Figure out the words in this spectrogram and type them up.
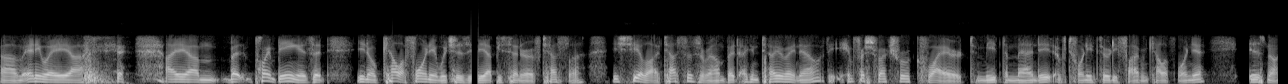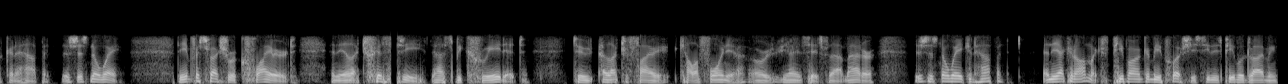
Um, anyway, uh, I um, but point being is that you know California, which is the epicenter of Tesla, you see a lot of Teslas around, but I can tell you right now, the infrastructure required to meet the mandate of 2035 in California is not going to happen. There's just no way. The infrastructure required and the electricity that has to be created to electrify California or the United States for that matter, there's just no way it can happen. And the economics, people aren't going to be pushed. You see these people driving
